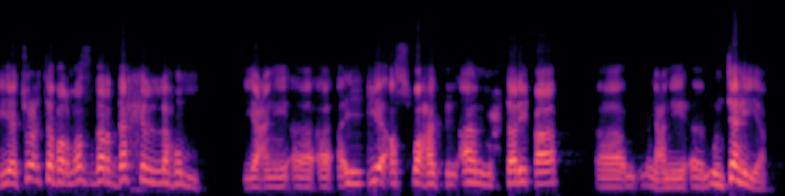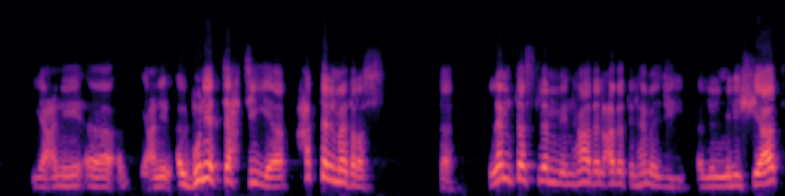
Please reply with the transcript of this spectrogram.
هي تعتبر مصدر دخل لهم يعني آه، آه، هي أصبحت الآن محترقة آه، يعني منتهية. يعني آه، يعني البنية التحتية حتى المدرسة لم تسلم من هذا العبث الهمجي للميليشيات.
